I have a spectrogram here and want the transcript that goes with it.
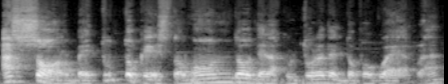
assorbe tutto questo mondo della cultura del dopoguerra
